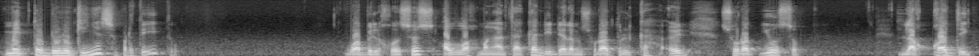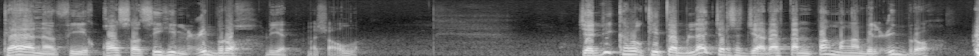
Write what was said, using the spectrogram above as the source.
metodologinya seperti itu. Wabil khusus Allah mengatakan di dalam suratul kahfi surat Yusuf. Laqad kana fi qasasihim ibrah. Lihat, Masya Allah. Jadi kalau kita belajar sejarah tanpa mengambil ibrah,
